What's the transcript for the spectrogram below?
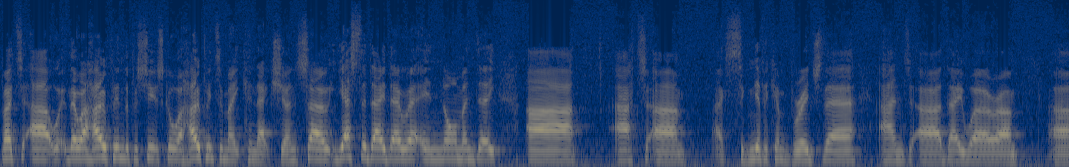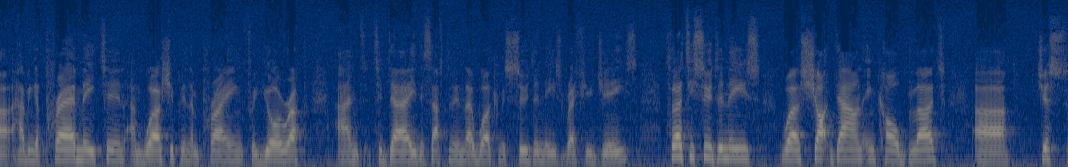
but uh, they were hoping, the Pursuit School were hoping to make connection. So yesterday they were in Normandy uh, at um, a significant bridge there, and uh, they were um, uh, having a prayer meeting and worshiping and praying for Europe and today, this afternoon, they're working with Sudanese refugees. 30 Sudanese were shot down in cold blood uh, just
